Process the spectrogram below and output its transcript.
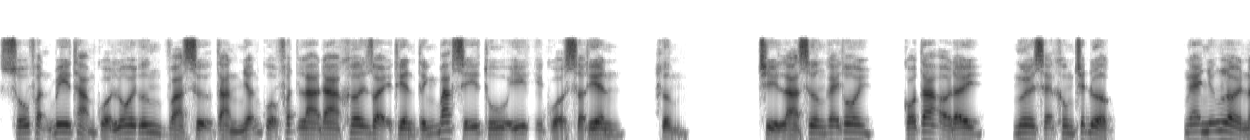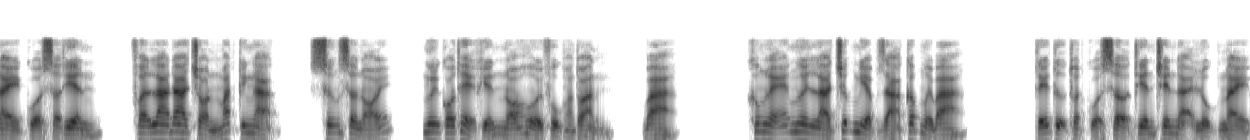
Số phận bi thảm của lôi ưng và sự tàn nhẫn của Phất La Đa khơi dậy thiên tính bác sĩ thú ý của sở thiên, hửng. Chỉ là xương gãy thôi, có ta ở đây, ngươi sẽ không chết được. Nghe những lời này của sở thiên, Phật La Đa tròn mắt kinh ngạc, sững sờ nói, ngươi có thể khiến nó hồi phục hoàn toàn. ba Không lẽ ngươi là chức nghiệp giả cấp mười ba? Tế tự thuật của sở thiên trên đại lục này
